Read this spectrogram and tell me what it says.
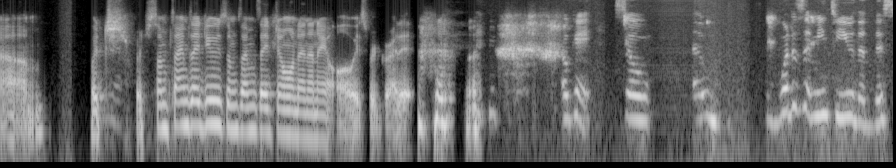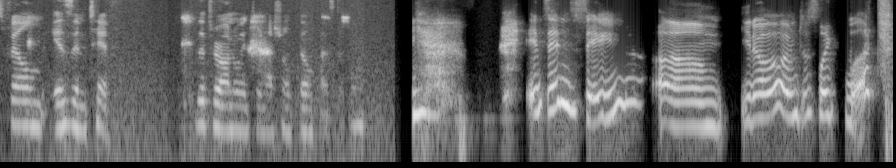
Um, which which sometimes I do, sometimes I don't, and then I always regret it. okay, so uh, what does it mean to you that this film is in TIFF? The Toronto International Film Festival. Yeah, it's insane. Um, you know, I'm just like, what?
